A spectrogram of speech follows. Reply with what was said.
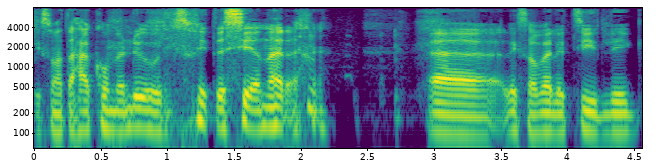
liksom att det här kommer nu och liksom inte senare. eh, liksom väldigt tydlig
